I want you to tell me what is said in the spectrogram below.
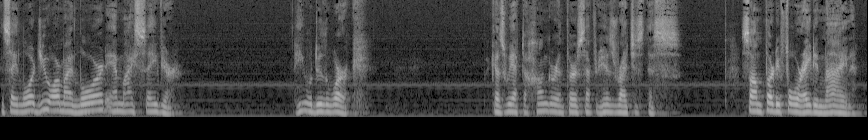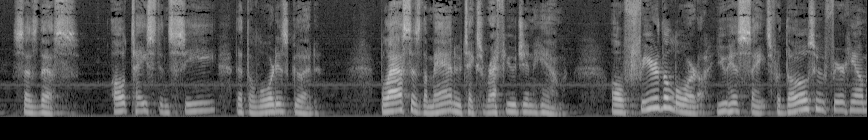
and say, Lord, you are my Lord and my Savior. He will do the work because we have to hunger and thirst after his righteousness. Psalm 34, 8 and 9 says this Oh, taste and see that the Lord is good. Blessed is the man who takes refuge in him. Oh, fear the Lord, you his saints, for those who fear him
